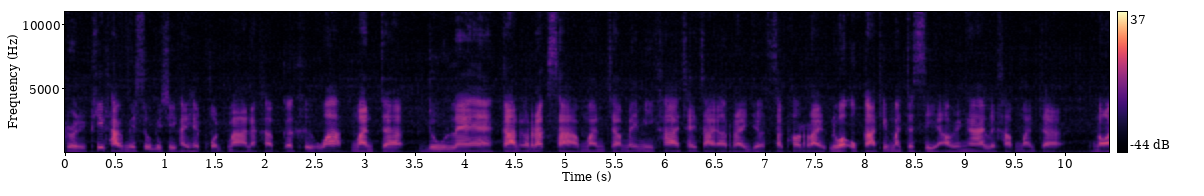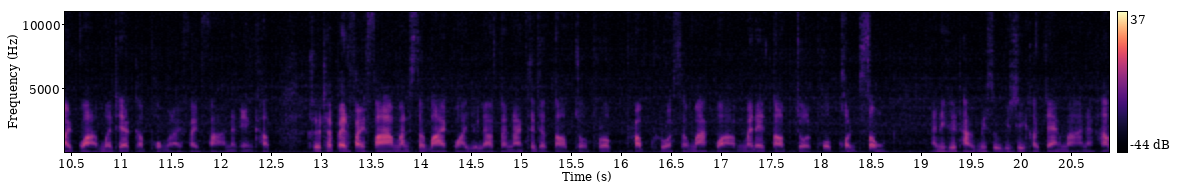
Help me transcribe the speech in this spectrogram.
ดรอลิกที่ทาง Mitsubishi ให้เหตุผลมานะครับ ก็คือว่ามันจะดูแลการรักษามันจะไม่มีค่าใช้จ่ายอะไรเยอะสักเท่าไหร่ หรือว่าโอกาสที่มันจะเสียเอาง่ายๆเลยครับ มันจะน้อยกว่าเมื่อเทียบกับพวงมาลัยไฟฟ้านั่นเองครับ คือถ้าเป็นไฟฟ้ามันสบายกว่าอยู่แล้ว แต่นั่นคือจะตอบโจทย์พวกครอบครัวซะมากกว่า ไม่ได้ตอบโจทย์พวกขนส่ง อันนี้คือทาง Mitsubishi เขาแจ้งมานะครับ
